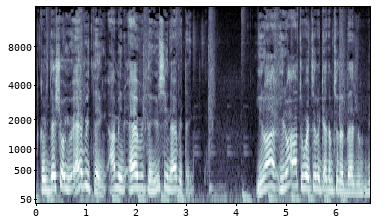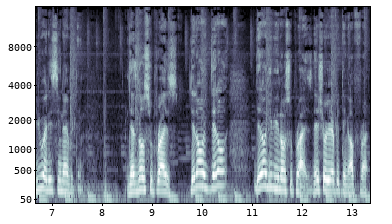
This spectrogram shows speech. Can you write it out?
because they show you everything i mean everything you've seen everything You don't have, you don't have to wait till to get them to the bedroom. You already seen everything. There's no surprise. They don't they don't they don't give you no surprise. They show you everything up front.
